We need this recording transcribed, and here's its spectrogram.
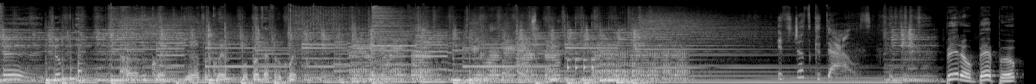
I have a quip. You have a quip. We'll both have a quip. It's just cadows. Bido bip boop.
